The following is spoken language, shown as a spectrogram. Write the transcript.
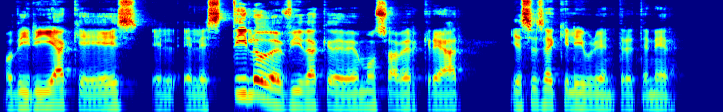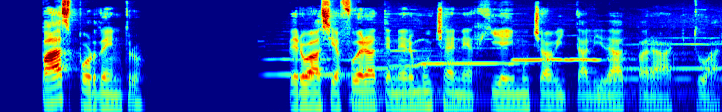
o diría que es el, el estilo de vida que debemos saber crear y es ese equilibrio entre tener paz por dentro, pero hacia afuera tener mucha energía y mucha vitalidad para actuar.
